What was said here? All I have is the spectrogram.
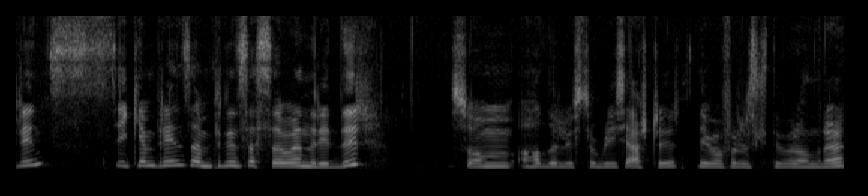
prins, ikke en prins, en prinsesse og en ridder, som hadde lyst til å bli kjærester. De var forelsket i hverandre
